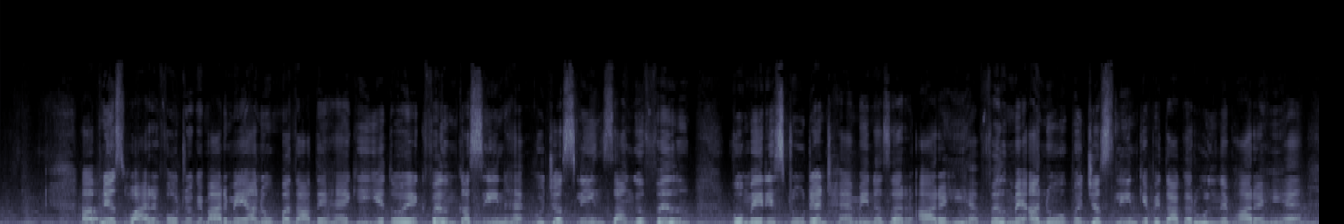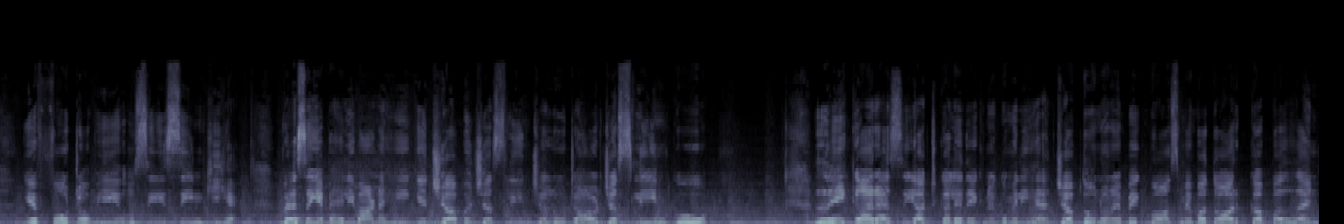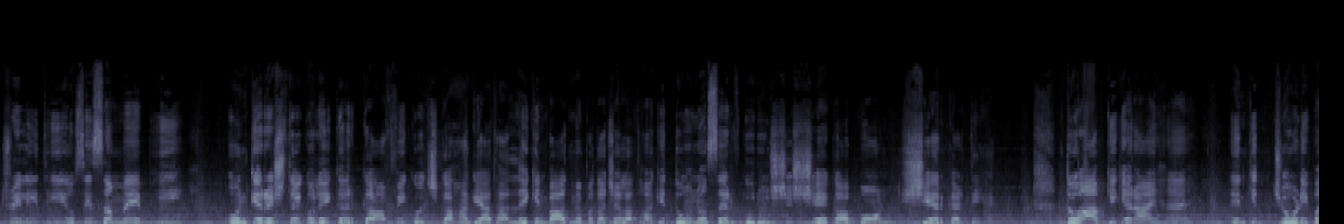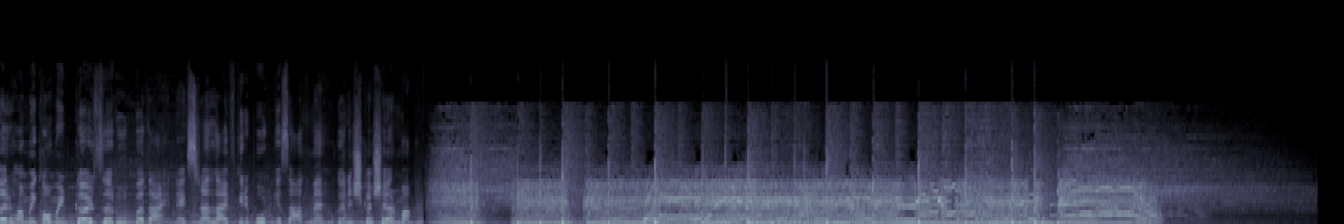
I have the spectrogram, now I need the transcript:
अपने इस वायरल फ़ोटो के बारे में अनूप बताते हैं कि ये तो एक फ़िल्म का सीन है। वो जसलीन संग फ़िल्म, वो मेरी स्टूडेंट है में नज़र आ रही है। फ़िल्म में अनूप जसलीन के पिता का रोल निभा रही है। ये फ़ोटो भी उसी सीन की है। वैसे ये पहली बार नहीं कि जब जसलीन जलोटा और जसलीन को लेकर ऐसी अटकलें देखने को मिली है। जब दोनों ने बिग बॉस में बतौर कपल एंट्री ली थी, उसी समय भी उनके रिश्ते को लेकर काफ़ी कुछ कहा गया था। लेकिन बाद में पता चला था कि दोनों सिर्फ़ गुरु शिष्य का बॉन्ड शेयर करते हैं। तो आपकी क्या राय है? इनकी जोड़ी पर हमें कमेंट कर ज़रूर बताएँ। नेक्स्ट नाइन लाइव की रिपोर्ट के साथ मैं हूँ कनिष्का शर्मा।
